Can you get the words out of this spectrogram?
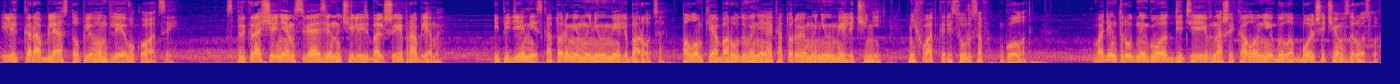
или корабля с топливом для эвакуации. С прекращением связи начались большие проблемы. Эпидемии, с которыми мы не умели бороться, поломки оборудования, которое мы не умели чинить, нехватка ресурсов, голод. В один трудный год детей в нашей колонии было больше, чем взрослых.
